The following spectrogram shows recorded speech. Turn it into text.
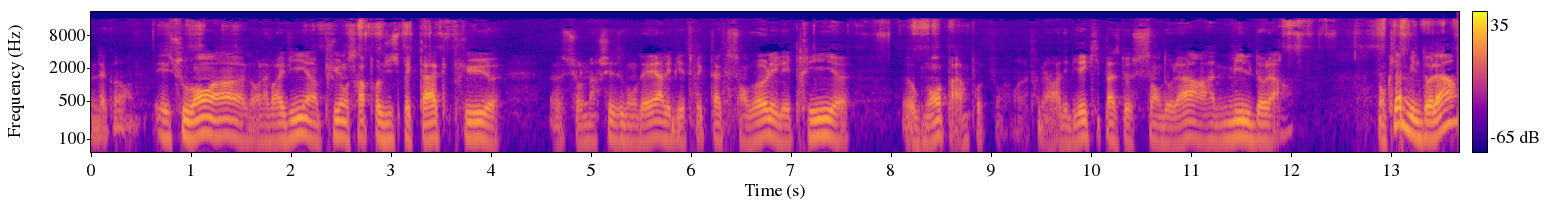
D'accord? Et souvent, hein, dans la vraie vie, hein, plus on se rapproche du spectacle, plus sur le marché secondaire, les billets de spectacle s'envolent et les prix augmente. Par exemple, on va très bien avoir des billets qui passent de 100 dollars à 1000 dollars. Donc là, 1000 dollars,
